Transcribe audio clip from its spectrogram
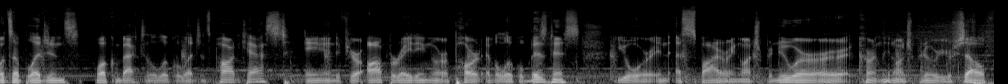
What's up, legends? Welcome back to the Local Legends podcast. And if you're operating or a part of a local business, you're an aspiring entrepreneur or currently an entrepreneur yourself,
